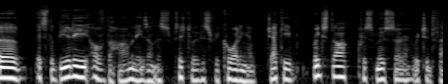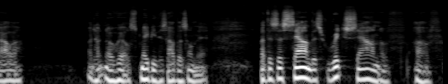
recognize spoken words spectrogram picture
the it's the beauty of the harmonies on this, particularly this recording of Jackie Brigstock, Chris Musso, Richard Fowler. I don't know who else. Maybe there's others on there, but there's this sound, this rich sound of of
